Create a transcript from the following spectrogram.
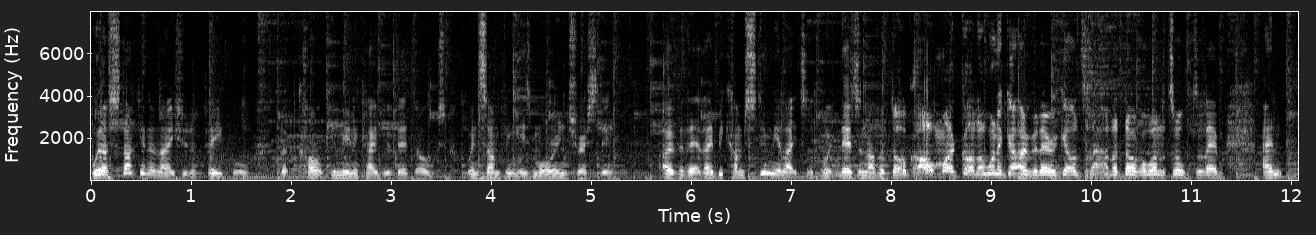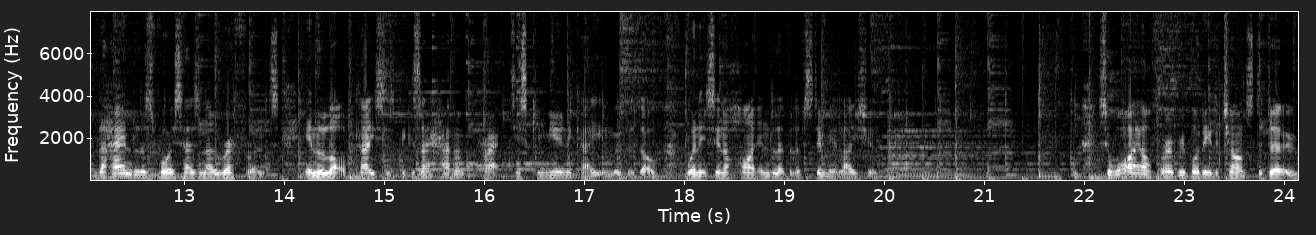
We are stuck in a nation of people that can't communicate with their dogs when something is more interesting over there. They become stimulated to the point, there's another dog, oh my God, I want to go over there and go to that other dog, I want to talk to them. And the handler's voice has no reference in a lot of cases because they haven't practiced communicating with the dog when it's in a heightened level of stimulation. So what I offer everybody the chance to do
